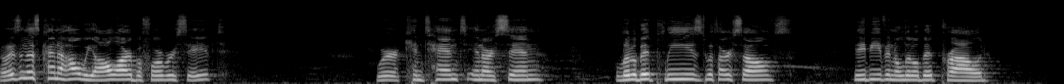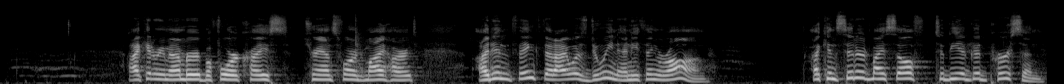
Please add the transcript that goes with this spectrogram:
Now, isn't this kind of how we all are before we're saved? We're content in our sin, a little bit pleased with ourselves, maybe even a little bit proud. I can remember before Christ transformed my heart, I didn't think that I was doing anything wrong. I considered myself to be a good person.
